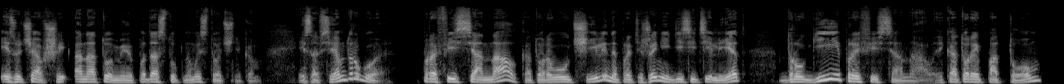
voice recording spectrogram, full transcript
изучавший анатомию по доступным источникам, и совсем другое — профессионал, которого учили на протяжении десяти лет другие профессионалы, и который потом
